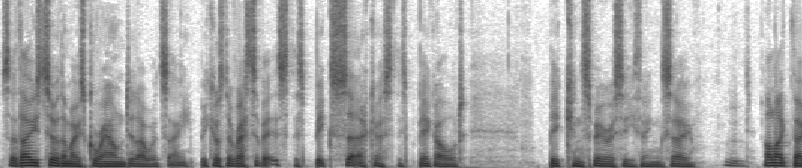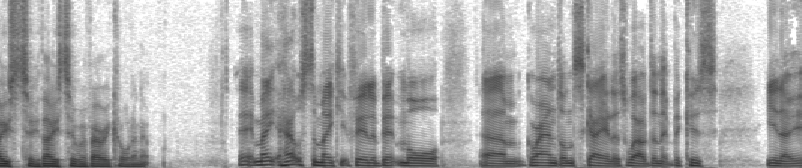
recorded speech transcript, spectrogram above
So those two are the most grounded, I would say, because the rest of it is this big circus, this big old, big conspiracy thing. So I like those two. Those two were very cool in it. It may, helps to make it feel a bit more um, grand on scale as well, doesn't it? Because you know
